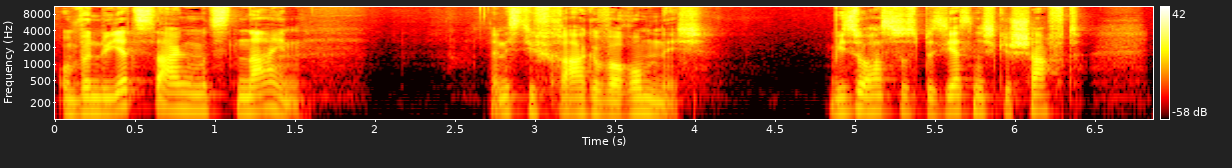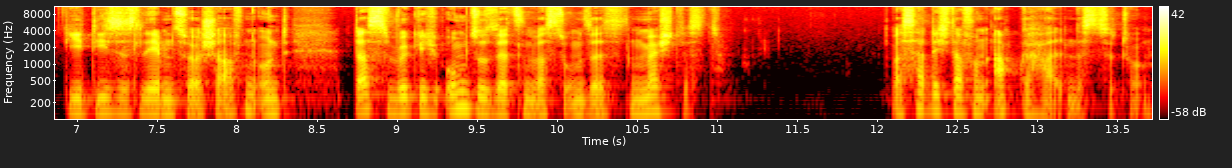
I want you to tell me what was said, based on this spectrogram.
Und wenn du jetzt sagen musst, nein, dann ist die Frage, warum nicht? Wieso hast du es bis jetzt nicht geschafft, dir dieses Leben zu erschaffen und das wirklich umzusetzen, was du umsetzen möchtest? Was hat dich davon abgehalten, das zu tun?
